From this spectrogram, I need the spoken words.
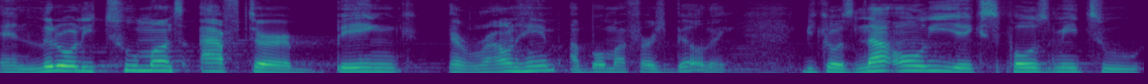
And literally two months after being around him, I bought my first building. Because not only he exposed me to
